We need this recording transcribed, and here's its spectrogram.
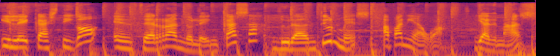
y le castigó encerrándole en casa durante un mes a pan y agua. Y además,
